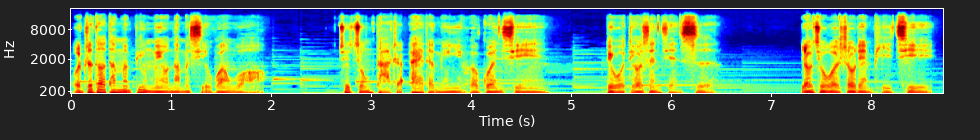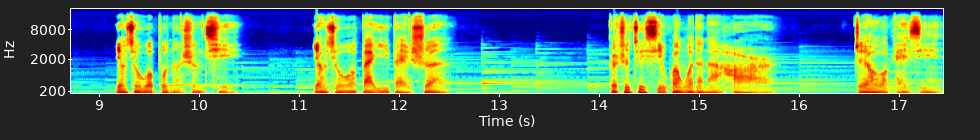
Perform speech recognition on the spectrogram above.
我知道他们并没有那么喜欢我，却总打着爱的名义和关心，对我挑三拣四，要求我收敛脾气，要求我不能生气，要求我百依百顺。可是最喜欢我的男孩，只要我开心。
